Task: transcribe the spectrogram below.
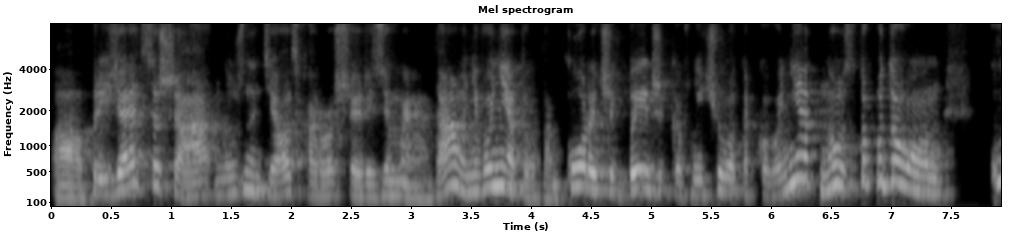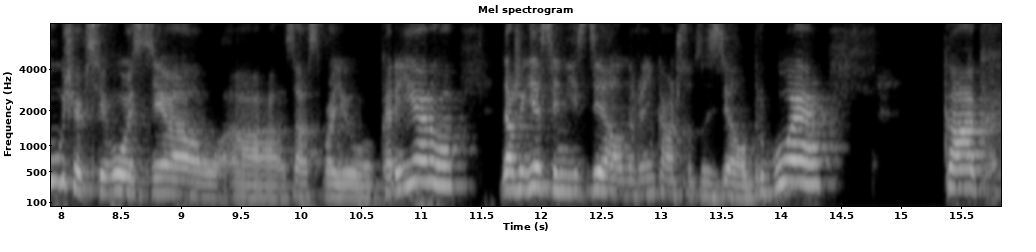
приезжает в США, нужно делать хорошее резюме, да, у него нету там корочек, бейджиков, ничего такого нет, но стопудово он куча всего сделал а, за свою карьеру, даже если не сделал, наверняка он что-то сделал другое, как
